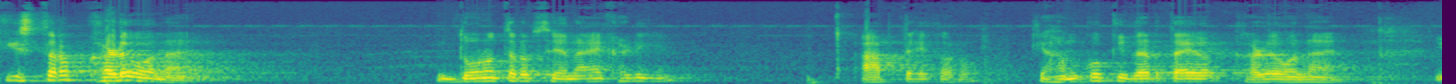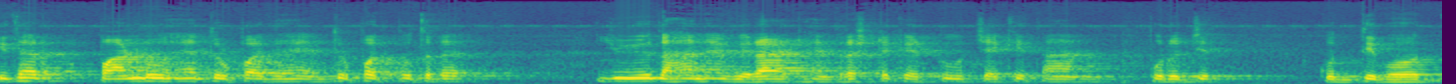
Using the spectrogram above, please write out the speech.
किस तरफ़ खड़े होना है? दोनों तरफ़ सेनाएँ खड़ी हैं। आप तय करो कि हमको किधर तय खड़े होना है। इधर पांडु हैं, द्रुपद हैं, द्रुपद पुत्र युयुधान है, विराट हैं दृष्टकेतु चेकितान, पुरुजित, कुंतीबोध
